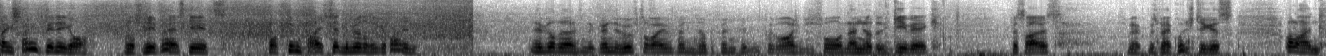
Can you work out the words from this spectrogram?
Anstrengend weniger. Für Schneefräs geht's. War bestimmt drei Zentimeter schon gefallen. Ich würde eine ganze Hof zu räumen von, von, von der Garage bis vor und dann hier den Gehweg bis raus. Das muss mein Grundstück ist. Allerhand.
